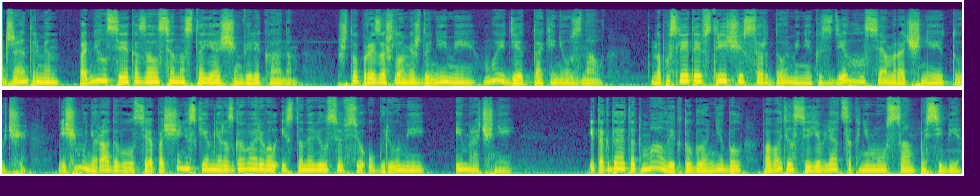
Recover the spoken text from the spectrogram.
Джентльмен поднялся и оказался настоящим великаном — что произошло между ними, мой дед так и не узнал. Но после этой встречи сэр Доминик сделался мрачнее тучи. Ничему не радовался, почти ни с кем не разговаривал и становился все угрюмей и мрачней. И тогда этот малый, кто бы он ни был, повадился являться к нему сам по себе,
